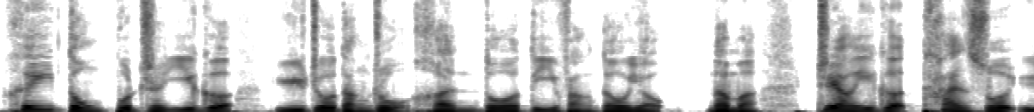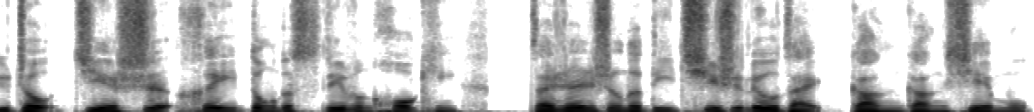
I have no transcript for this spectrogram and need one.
黑洞不止一个，宇宙当中很多地方都有。那么，这样一个探索宇宙、解释黑洞的 Stephen Hawking，在人生的第七十六载刚刚谢幕。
